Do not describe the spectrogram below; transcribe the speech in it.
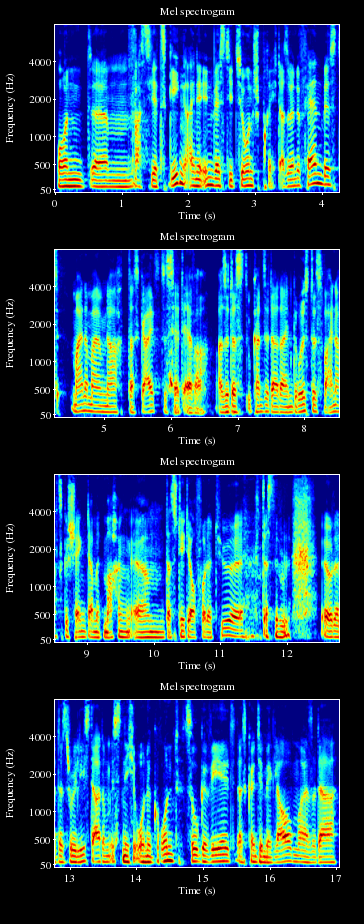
Und ähm, was jetzt gegen eine Investition spricht, also wenn du Fan bist, meiner Meinung nach das geilste Set ever. Also das, du kannst dir da dein größtes Weihnachtsgeschenk damit machen. Ähm, das steht ja auch vor der Tür. Das, oder das Release-Datum ist nicht ohne Grund so gewählt. Das könnt ihr mir glauben. Also da,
